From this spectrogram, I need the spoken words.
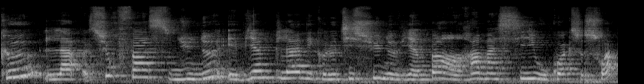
que la surface du nœud est bien plane et que le tissu ne vient pas en ramassis ou quoi que ce soit.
